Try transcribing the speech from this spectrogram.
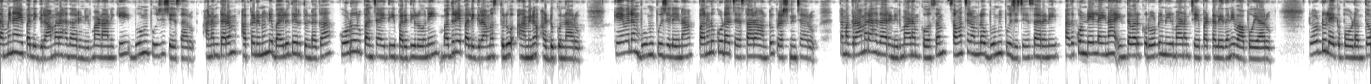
తమ్మినాయపల్లి గ్రామ రహదారి నిర్మాణానికి భూమి పూజ చేశారు. అనంతరం అక్కడి నుండి బయలుదేరుతుండగా కోడూరు పంచాయతీ పరిధిలోని మధురేపల్లి గ్రామస్తులు ఆమెను అడ్డుకున్నారు. కేవలం భూమి పూజలైనా పనులు కూడా చేస్తారా అంటూ ప్రశ్నించారు. తమ గ్రామ రహదారి నిర్మాణం కోసం సంవత్సరంలో భూమి పూజ చేశారని పదకొండేళ్ళైనా ఇంతవరకు రోడ్డు నిర్మాణం చేపట్టలేదని వాపోయారు. రోడ్డు లేకపోవడంతో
